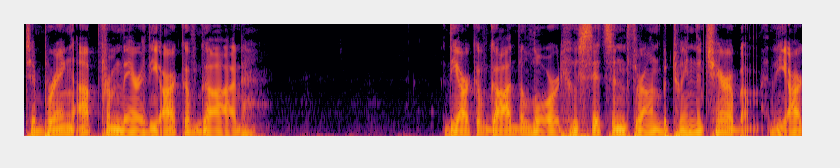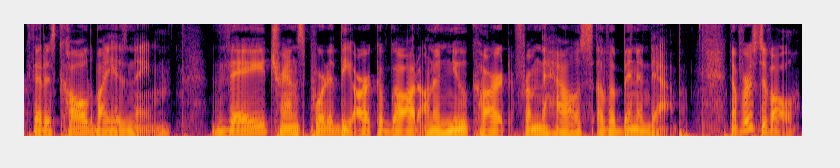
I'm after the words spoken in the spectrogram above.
to bring up from there the ark of God, the ark of God the Lord, who sits enthroned between the cherubim, the ark that is called by his name. They transported the ark of God on a new cart from the house of Abinadab. Now, first of all,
